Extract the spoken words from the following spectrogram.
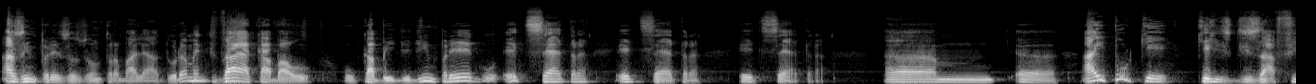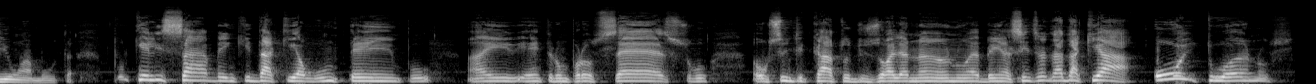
as empresas vão trabalhar duramente, vai acabar o, o cabide de emprego, etc., etc., etc. Um, uh, aí por que, que eles desafiam a multa? Porque eles sabem que daqui a algum tempo aí entra um processo, o sindicato diz, olha, não, não é bem assim. Daqui a oito anos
